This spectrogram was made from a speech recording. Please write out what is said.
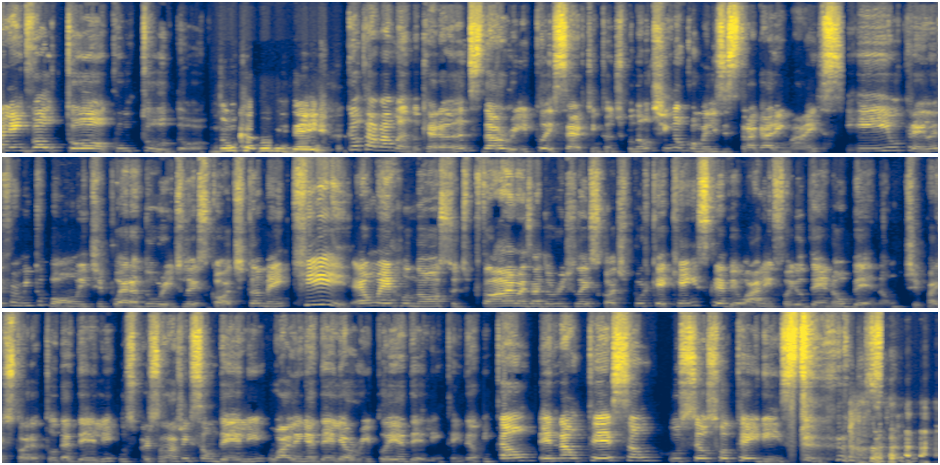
Alien voltou com tudo. Nunca duvidei. O que eu tava amando, que era antes da replay, certo? Então, tipo, não tinham como eles estragarem mais. E o trailer foi muito bom. E, tipo, era do Ridley Scott também. Que é um erro nosso, tipo, falar, ah, mas é do Ridley Scott. Porque quem escreveu Alien foi o Dan O'Bannon. Tipo, a história toda é dele, os personagens são dele, o Alien é dele, a replay é dele, entendeu? Então, enalteçam os seus roteiristas.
